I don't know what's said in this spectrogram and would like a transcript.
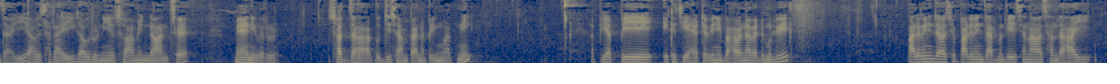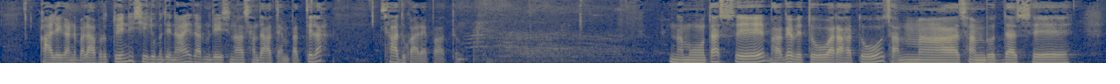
දෛ අවසරයි ගෞරවනීය ස්වාමීන් වහන්සේ මෑණිවරු. ශ්‍රද්ධා බුද්ධ සම්පන්න පින්වත්නි. අපි අපේ 160 වෙනි භාවනා වැඩමුළුවේ පළවෙනි දවසේ පළවෙනි ධර්ම දේශනාව සඳහායි කාලය ගන්න බලාපොරොත්තු වෙන්නේ. සීලුම දෙනායේ ධර්ම දේශනාව සඳහා tempත් වෙලා සාදුකාරය පවත්වමු. නමෝ තස්සේ භගවතු වරහතෝ සම්මා සම්බුද්දස්සේ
